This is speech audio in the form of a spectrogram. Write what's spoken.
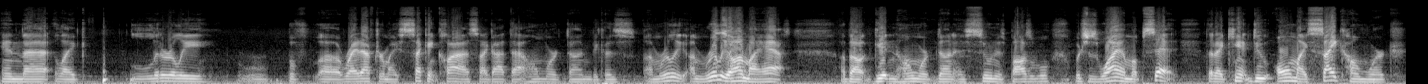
and that like literally uh, right after my second class, I got that homework done because I'm really I'm really on my ass about getting homework done as soon as possible, which is why I'm upset that I can't do all my psych homework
